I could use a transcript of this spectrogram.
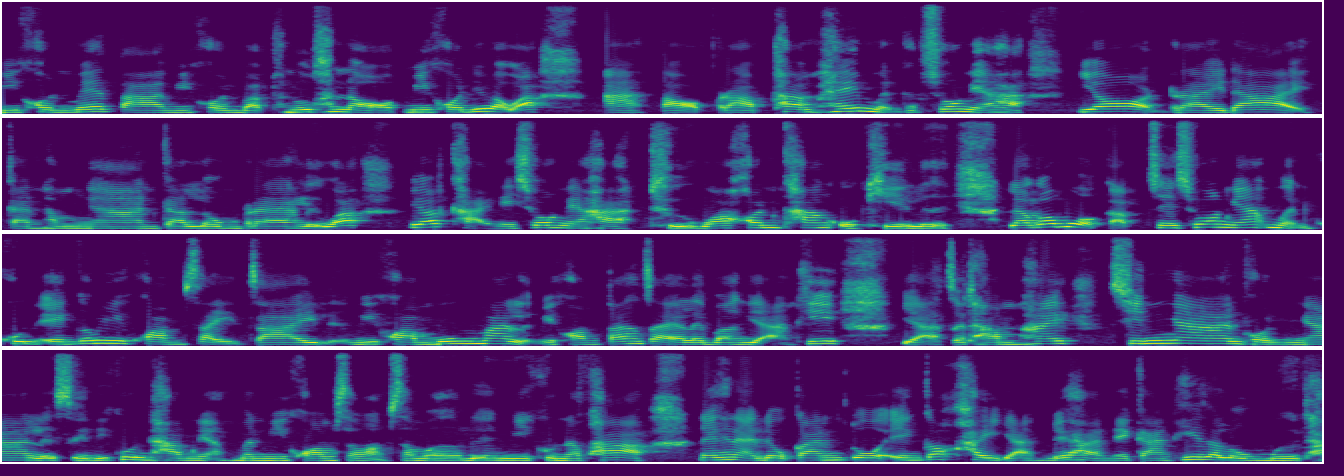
มีคนเมตตา มีคนแบบทนุถนอมมีคนที่แบบว่าอะตอบรับทำให้เหมือนกับช่วงนี้ค่ะ ยอดรายได้ การทำงาน การลงแรงหรือว่ายอดขายในช่วงนี้ค่ะ ถือว่าค่อนข้างโอเคเลย แล้วก็บวกกับในช่วงนี้เหมือนคุณเองก็มีความใส่ใจ หรือมีความมุ่งมั่น หรือมีความตั้งใจอะไรบางอย่างที่อยากจะทำให้ชิ้นงานผลงานหรือสิ่งที่คุณทำเนี่ยมันมีความสม่ำเสมอหรือมีคุณภาพ ในขณะเดียวกันตัวเองก็ขยันด้วยค่ะในการที่จะลงมือท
